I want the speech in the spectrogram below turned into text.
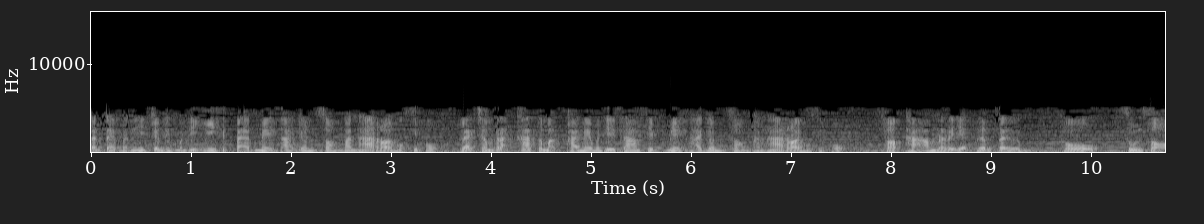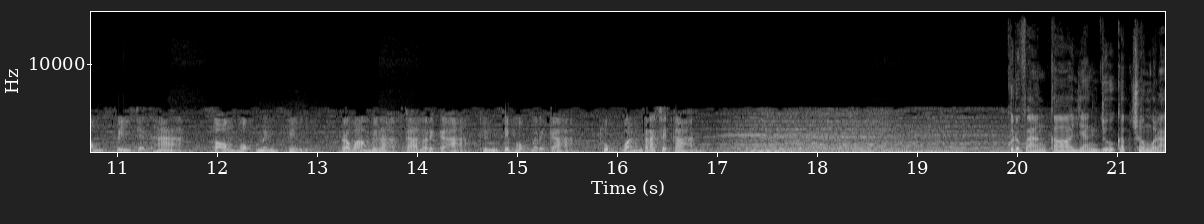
ตั้งแต่บัดนี้จนถึงวันที่ 28 เมษายน 2566 และชำระค่าสมัครภายในวันที่ 30 เมษายน 2566 สอบถามรายละเอียดเพิ่มเติม โทร 024752614 ระหว่างเวลา 9นาฬิกาถึง 16นาฬิกาทุกวันราชการ คุณผู้ฟังก็ยังอยู่กับช่วงเวลา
